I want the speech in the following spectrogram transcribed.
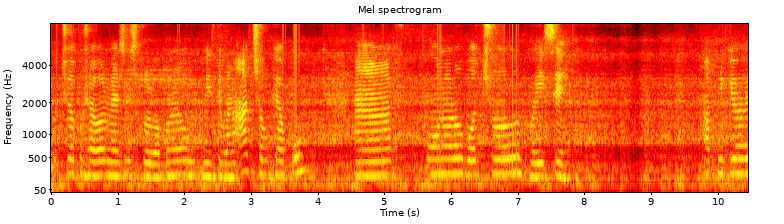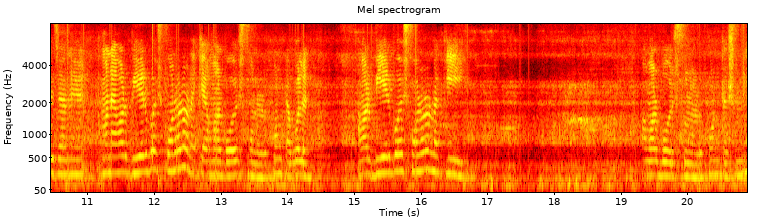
বুঝছ আপু, সবার মেসেজ করবা। কোনো মিস দিবা না। আচ্ছা ওকে আপু। পনেরো বছর হয়েছে। আপনি কীভাবে জানেন মানে আমার বিয়ের বয়স পনেরো নাকি? আমার বয়স পনেরো। কোনটা বলেন? আমার বিয়ের বয়স পনেরো নাকি? আমার বয়স পনেরো, কোনটা শুনি?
